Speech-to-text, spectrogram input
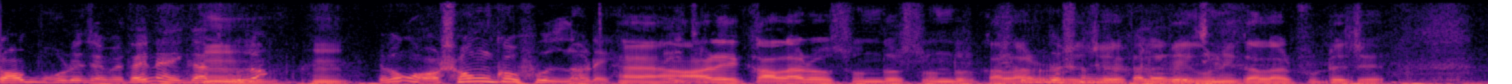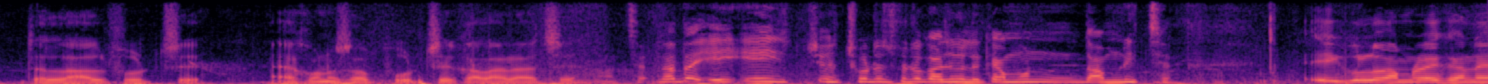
টপ ভরে যাবে তাই না এই গাছগুলো। এবং অসংখ্য ফুল ধরে। হ্যাঁ আর এই কালারও সুন্দর সুন্দর কালার। বেগুনি কালার ফুটেছে একটা লাল ফুটছে এখনও সব ফুটছে কালার আছে। আচ্ছা দাদা এই এই ছোট ছোট গাছগুলো কেমন দাম নিচ্ছেন? এইগুলো আমরা এখানে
